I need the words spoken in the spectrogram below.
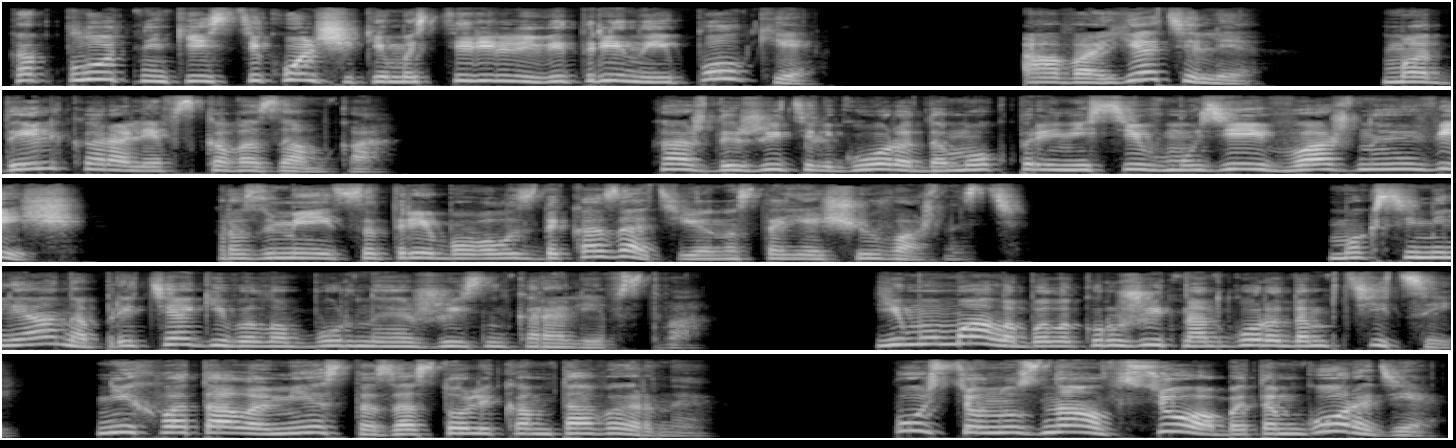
как плотники и стекольщики мастерили витрины и полки, а воятели – модель королевского замка. Каждый житель города мог принести в музей важную вещь. Разумеется, требовалось доказать ее настоящую важность. Максимилиана притягивала бурная жизнь королевства. Ему мало было кружить над городом птицей, не хватало места за столиком таверны. Пусть он узнал все об этом городе,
